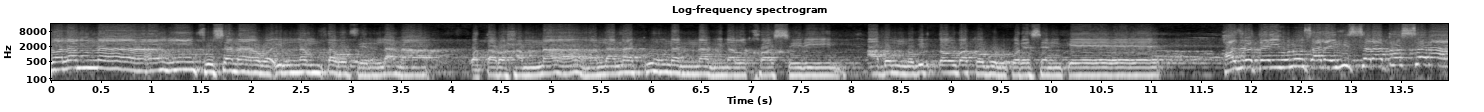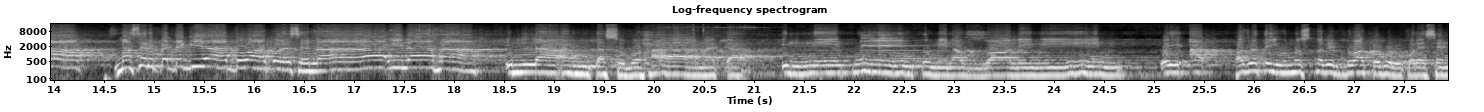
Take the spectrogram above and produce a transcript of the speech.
জালামনা আনফুসানা ওয়া ইল্লাম তাগফির লানা। আদম নবীর তওবা কবুল করেছেন কে? হযরত ইউনূস আলাইহিস সালাতু মাছের পেটে গিয়া দোয়া করেছে, লা ইলাহা ইল্লা আনতা সুবহানাকা, ইন্নী কুনতু মিনাজ জালিমিন ওই হজরত ইউনুস নবীর দোয়া কবুল করেছেন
